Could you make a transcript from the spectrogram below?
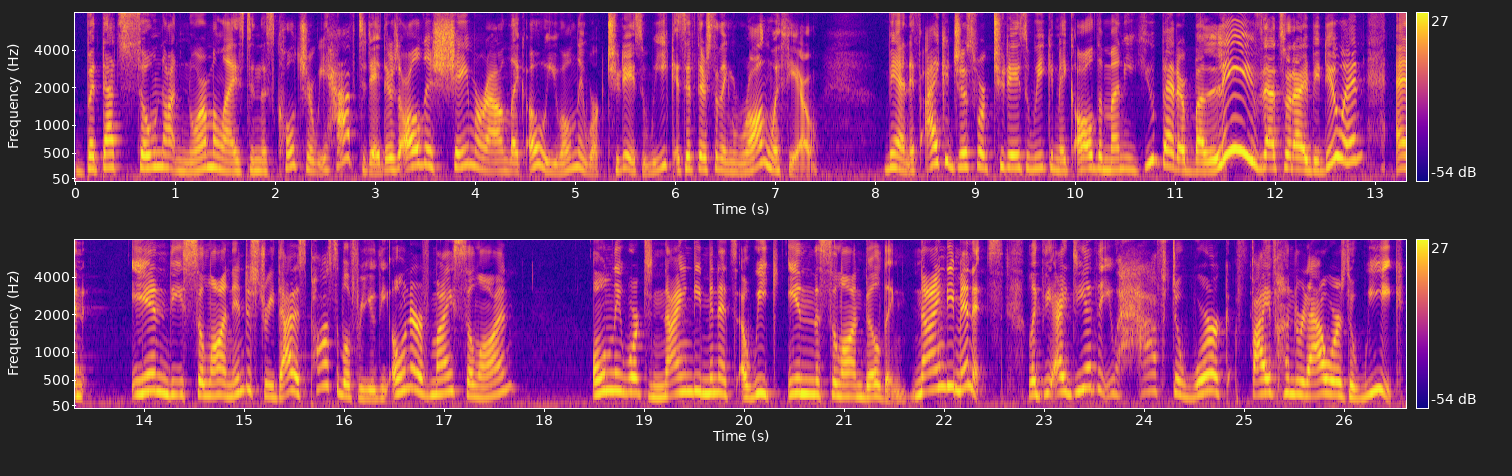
But that's so not normalized in this culture we have today. There's all this shame around like, "Oh, you only work 2 days a week," as if there's something wrong with you. Man, if I could just work 2 days a week and make all the money, you better believe that's what I'd be doing. And in the salon industry, that is possible for you. The owner of my salon only worked 90 minutes a week in the salon building. 90 minutes. Like the idea that you have to work 500 hours a week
